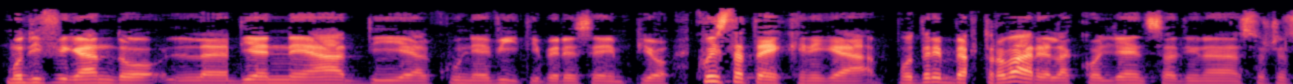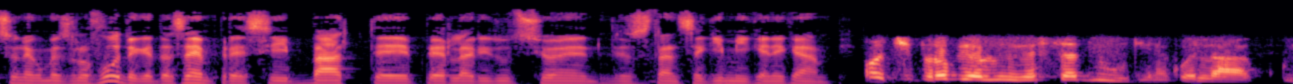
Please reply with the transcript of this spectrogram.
modificando il DNA di alcune viti, per esempio. Questa tecnica potrebbe trovare l'accoglienza di un'associazione come Slow Food, che da sempre si batte per la riduzione delle sostanze chimiche nei campi? Oggi proprio all'Università di Udine, quella a cui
